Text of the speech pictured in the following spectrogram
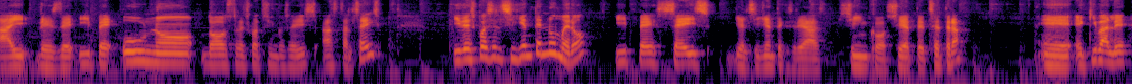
Hay desde IP 1, 2, 3, 4, 5, 6 hasta el 6. Y después el siguiente número, IP 6 y el siguiente que sería 5, 7, etcétera, eh, equivale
